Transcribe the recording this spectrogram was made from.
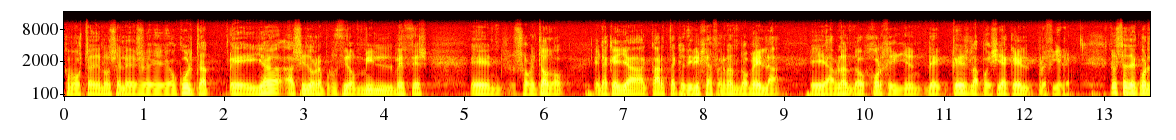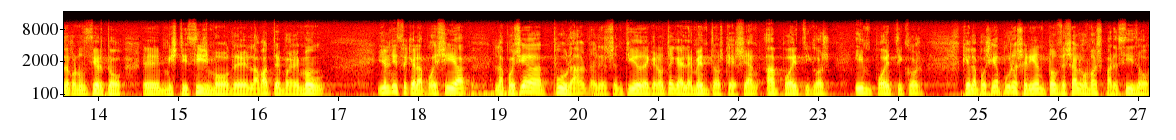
como a ustedes no se les eh, oculta, eh, ya ha sido reproducido mil veces, sobre todo en aquella carta que dirige a Fernando Vela, eh, hablando Jorge Guillén de qué es la poesía que él prefiere. No estoy de acuerdo con un cierto misticismo del abate Bremont, y él dice que la poesía, la poesía pura, en el sentido de que no tenga elementos que sean apoéticos, impoéticos, que la poesía pura sería entonces algo más parecido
